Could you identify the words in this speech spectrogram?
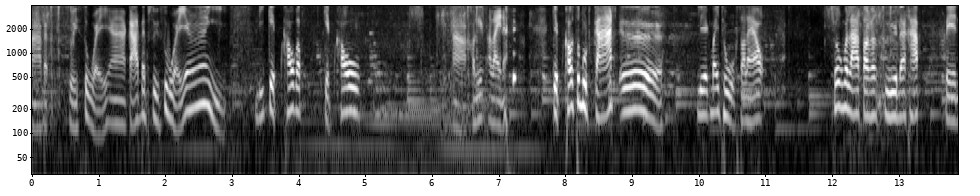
มาแบบสวยๆอ่าการ์ดแบบสวยๆเอ้ยนี่เก็บเข้ากับเก็บเข้า อ่าเขาเรียกอะไรนะ เก็บเข้าสมุดการ์ด เออ เรียกไม่ถูกซะแล้ว ช่วงเวลาตอนกลางคืนนะครับ เป็น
